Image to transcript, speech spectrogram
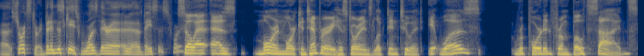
uh, short story. But in this case, was there a, a basis for it? So a, as more and more contemporary historians looked into it, it was reported from both sides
